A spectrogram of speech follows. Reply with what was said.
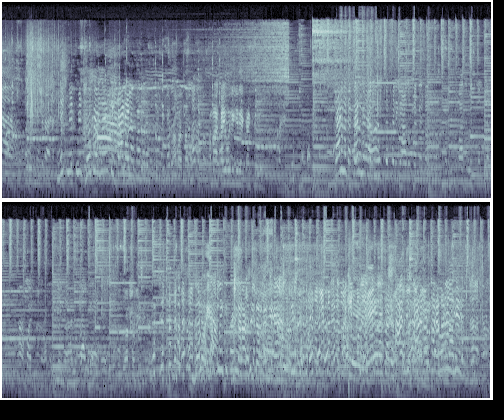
नीट नीट नीट डोक्यात नाही की काढायला का बरं. आम्हाला काही वरी गेले काय काढ नका काढ नका. चप्पल घ्या दुकानात जाऊन पाच मिनिट हां पाच मिनिट गरम टाकले की तरी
